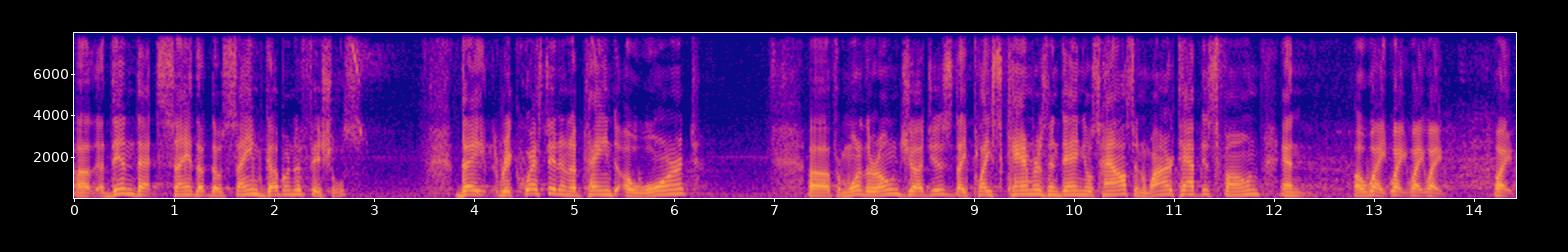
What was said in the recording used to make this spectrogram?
Uh, then that same, those same government officials, they requested and obtained a warrant uh, from one of their own judges. They placed cameras in Daniel's house and wiretapped his phone. And, oh, wait, wait, wait, wait, wait.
